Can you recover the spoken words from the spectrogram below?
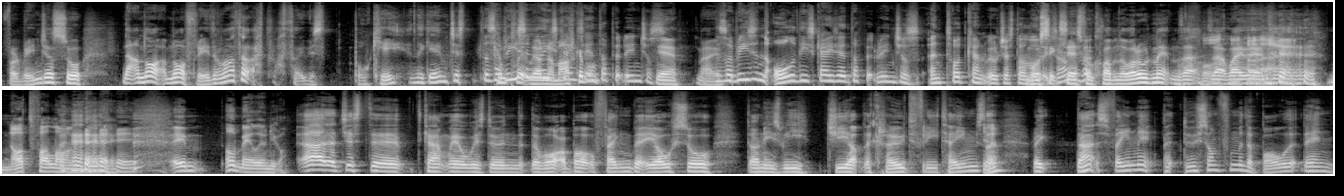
for Rangers. So, nah, I'm not I'm not afraid of him. I thought I thought he was okay in the game. Just There's a completely reason these guys unremarkable. end up at Rangers. Yeah, aye. There's a reason that all of these guys end up at Rangers, and Todd Cantwell just another Most successful club in the world, mate. Is that, is that why they Not for long. um, oh, Melly, on you go. Ah, just uh, Cantwell was doing the water bottle thing, but he also done his wee G up the crowd three times. Like, right, that's fine, mate, but do something with the ball that then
